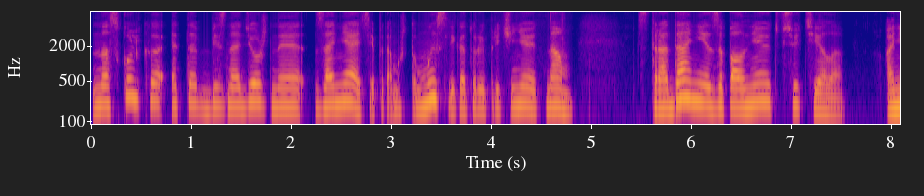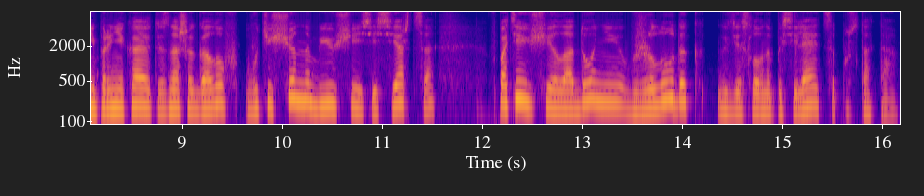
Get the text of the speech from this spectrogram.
насколько это безнадежное занятие, потому что мысли, которые причиняют нам страдания, заполняют все тело. Они проникают из наших голов в учащенно бьющееся сердце, в потеющие ладони, в желудок, где словно поселяется пустота.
